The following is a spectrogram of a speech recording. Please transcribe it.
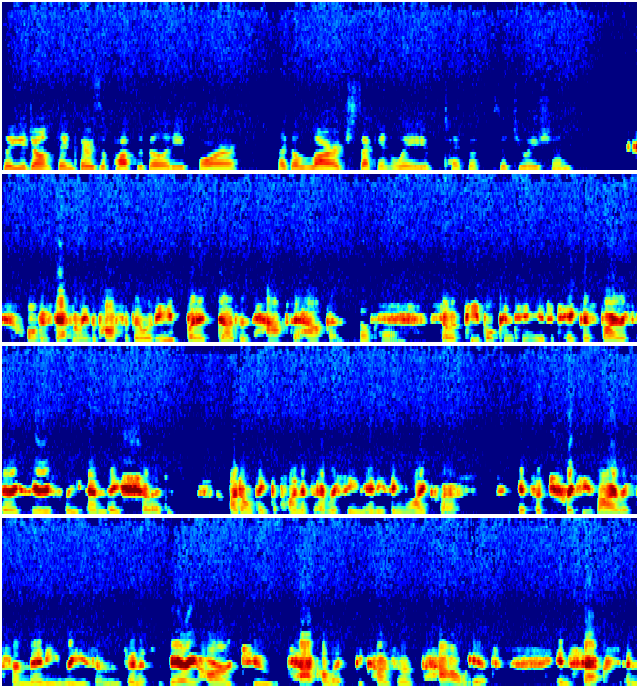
So you don't think there's a possibility for like a large second wave type of situation? Well, there's definitely the possibility, but it doesn't have to happen. Okay. So if people continue to take this virus very seriously, and they should, I don't think the planet's ever seen anything like this. It's a tricky virus for many reasons, and it's very hard to tackle it because of how it infects and,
